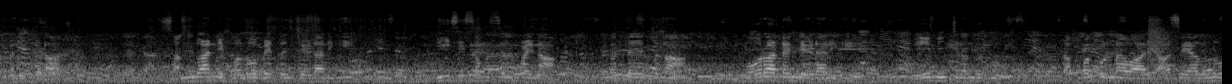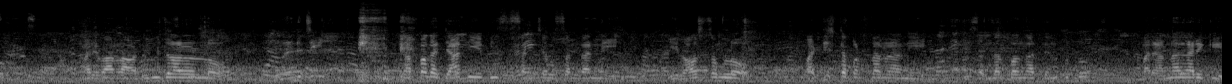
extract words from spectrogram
మరి ఇక్కడ సంఘాన్ని బలోపేతం చేయడానికి డీసీ సమస్యలపైన పెద్ద ఎత్తున పోరాటం చేయడానికి నియమించినందుకు తప్పకుండా వారి ఆశయాలను మరి వాళ్ళ అడుగుజాడల్లో నడిచి తప్పక జాతీయ బీసీ సంక్షేమ సంఘాన్ని ఈ రాష్ట్రంలో పటిష్టపడతానని ఈ సందర్భంగా తెలుపుతూ మరి అన్నగారికి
